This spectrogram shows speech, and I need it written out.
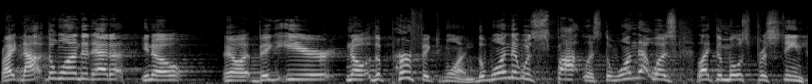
right? Not the one that had a, you know, you know, a big ear. No, the perfect one. The one that was spotless. The one that was like the most pristine.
